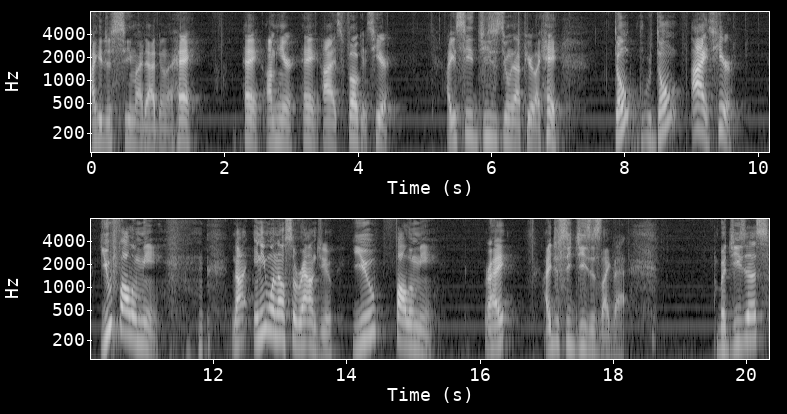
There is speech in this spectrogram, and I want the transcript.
I could just see my dad doing that. Hey, hey, I'm here. Hey, eyes, focus here. I can see Jesus doing that up here, like, hey, don't, don't, eyes, here. You follow me. Not anyone else around you. You follow me. Right? I just see Jesus like that. But Jesus,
